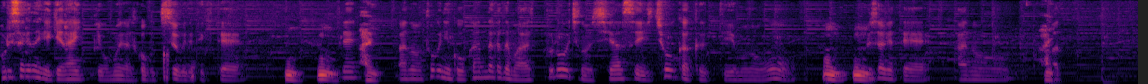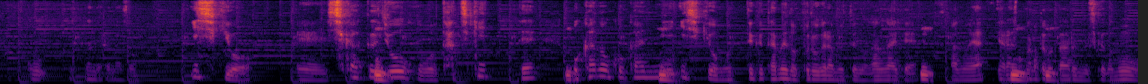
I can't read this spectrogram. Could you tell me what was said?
掘り下げなきゃいけないっていう思いがすごく強く出てきて。うん。うんで。はい。あの特に五感の中でもアプローチのしやすい聴覚っていうものをうん。うん掘り。下げて、あの、はいあこうなんだろうなその意識を、えー視覚情報を断ち切って、うん他の五感に意識を持っていくためのプログラムっていうのを考えて、うん。あのややらせてもらったことあるんですけども、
